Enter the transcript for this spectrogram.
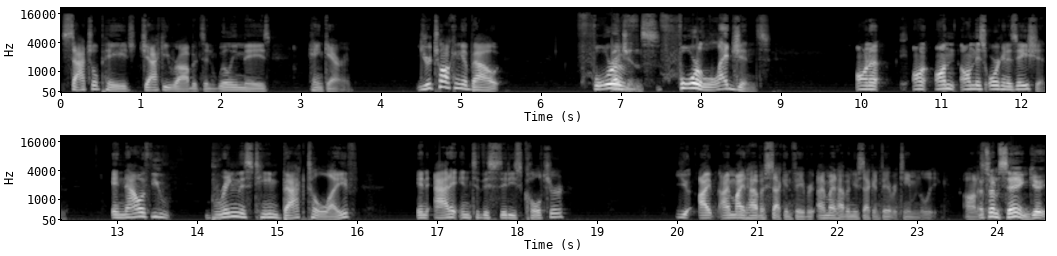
Satchel Paige, Jackie Robinson, Willie Mays, Hank Aaron. You're talking about four legends. Of, four legends on a on on on this organization. And now if you bring this team back to life and add it into this city's culture, you I, I might have a second favorite I might have a new second favorite team in the league. Honestly. That's what I'm saying. You're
